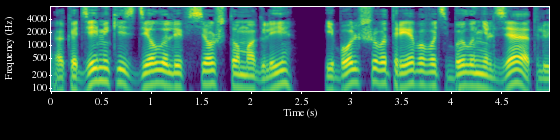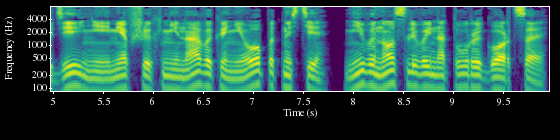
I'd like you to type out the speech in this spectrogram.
Академики сделали все, что могли, и большего требовать было нельзя от людей, не имевших ни навыка, ни опытности, ни выносливой натуры горца.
